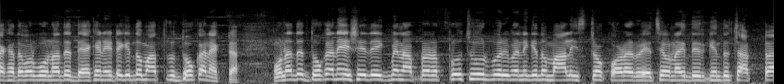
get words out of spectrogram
দেখাতে পারব। ওনাদের দেখেন এটা কিন্তু মাত্র দোকান একটা। ওনাদের দোকানে এসে দেখবেন আপনারা প্রচুর পরিমাণে কিন্তু মাল স্টক করা রয়েছে। ওনাদের কিন্তু চারটা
